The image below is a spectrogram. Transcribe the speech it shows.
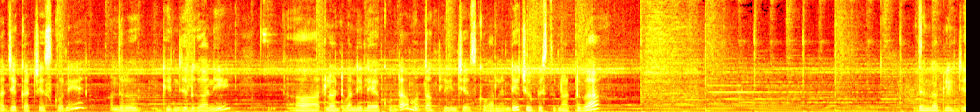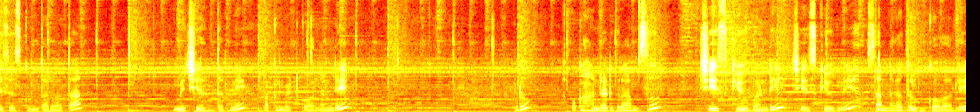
మధ్య కట్ చేసుకొని అందులో గింజలు కానీ అట్లాంటివన్నీ లేకుండా మొత్తం క్లీన్ చేసుకోవాలండి చూపిస్తున్నట్టుగా. విధంగా క్లీన్ చేసేసుకున్న తర్వాత మిర్చి అంతని పక్కన పెట్టుకోవాలండి. ఇప్పుడు ఒక హండ్రెడ్ గ్రామ్స్ చీజ్ క్యూబ్ అండి. చీజ్ క్యూబ్ని సన్నగా తురుముకోవాలి.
